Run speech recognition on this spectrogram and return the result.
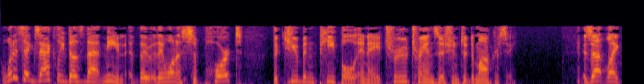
What exactly does that mean? They, they want to support the Cuban people in a true transition to democracy. Is that like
